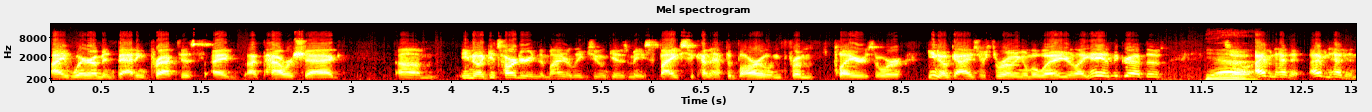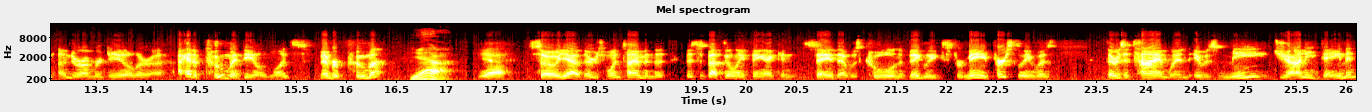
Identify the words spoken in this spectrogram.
I wear them in batting practice. I, I power shag. Um, you know, it gets harder in the minor leagues. You don't get as many spikes. You kind of have to borrow them from players, or you know, guys are throwing them away. You're like, hey, let me grab those. Yeah. So I haven't had a, I haven't had an Under Armour deal or a I had a Puma deal once. Remember Puma? yeah. Yeah. So yeah, there's one time in the this is about the only thing I can say that was cool in the big leagues for me personally was there was a time when it was me, Johnny Damon,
